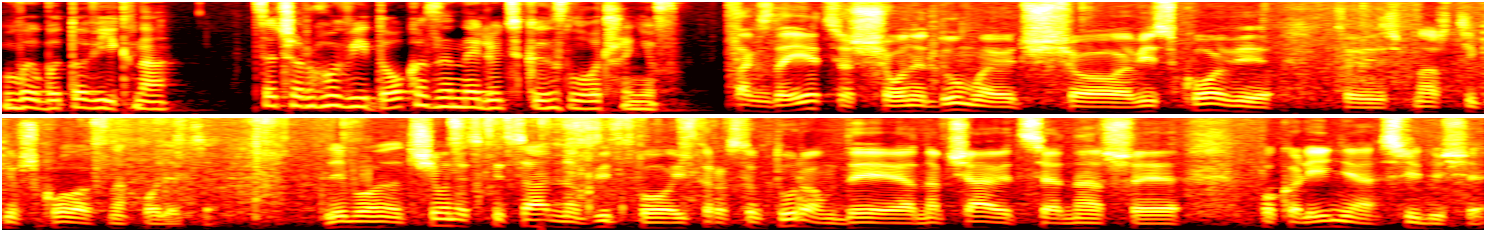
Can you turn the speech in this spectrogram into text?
вибито вікна. Це чергові докази нелюдських злочинів. Так здається, що вони думають, що військові, тобто в нас тільки в школах знаходяться. Либо чи вони спеціально б'ють по інфраструктурам, де навчаються наше покоління слідуще.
